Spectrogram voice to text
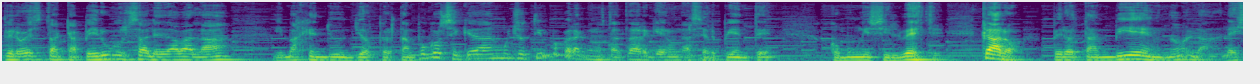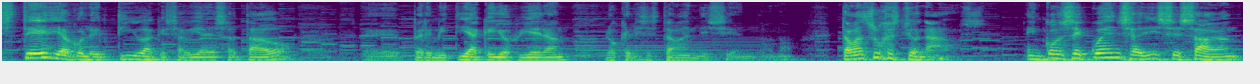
pero esta caperuza le daba la imagen de un dios, pero tampoco se quedaban mucho tiempo para constatar que era una serpiente común y silvestre. Claro, pero también ¿no? la, histeria colectiva que se había desatado eh, permitía que ellos vieran lo que les estaban diciendo. ¿no? Estaban sugestionados. En consecuencia, dice Sagan,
